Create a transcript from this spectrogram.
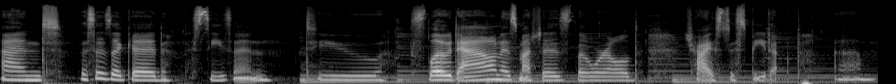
and this is a good season to slow down as much as the world tries to speed up. Um,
